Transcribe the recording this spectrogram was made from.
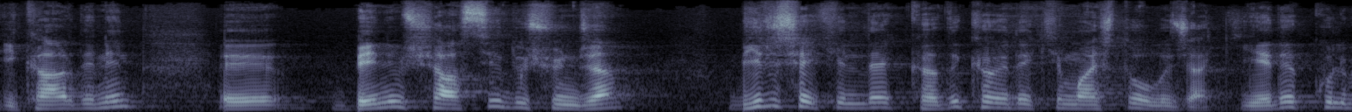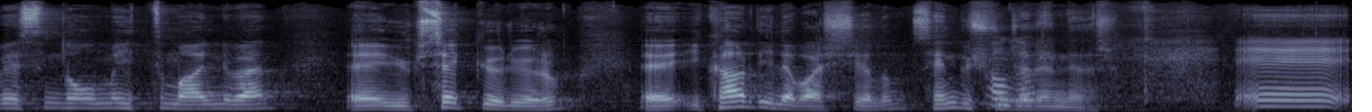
Icardi'nin e, benim şahsi düşüncem bir şekilde Kadıköy'deki maçta olacak. Yedek kulübesinde olma ihtimalini ben e, yüksek görüyorum. E, Icardi ile başlayalım. Senin düşüncelerin nedir? Ee,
